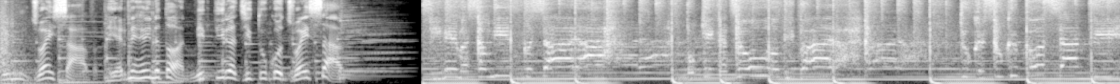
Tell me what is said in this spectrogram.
फिल्म ज्वाइँ साब हेर्ने होइन त नित्य र जितुको ज्वाइँ साब सिनेमा सङ्गीतको सारा che cazzo ti para Ducă sucă posati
